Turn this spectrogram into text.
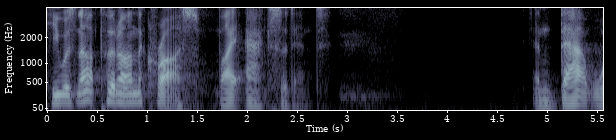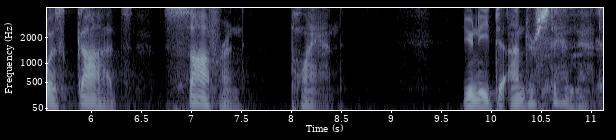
He was not put on the cross by accident. And that was God's sovereign plan. You need to understand that.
